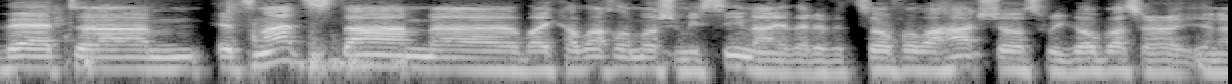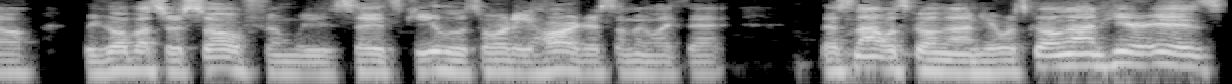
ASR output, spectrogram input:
that um, it's not stam uh, like halach Moshe Misinai that if it's sofa lahakshos we go basar you know we go basar sof and we say it's kilu it's already hard or something like that. That's not what's going on here. What's going on here is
